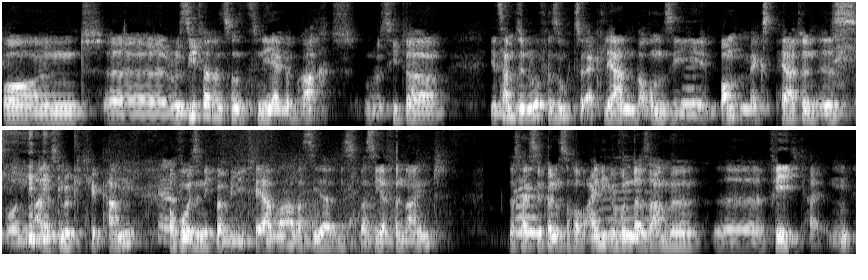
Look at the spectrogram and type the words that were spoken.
Und äh, Rosita hat es uns näher gebracht. Rosita, jetzt haben sie nur versucht zu erklären, warum sie Bombenexpertin ist und alles Mögliche kann, obwohl sie nicht beim Militär war, was sie ja, was sie ja verneint. Das heißt, wir können uns noch auf einige wundersame äh, Fähigkeiten.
